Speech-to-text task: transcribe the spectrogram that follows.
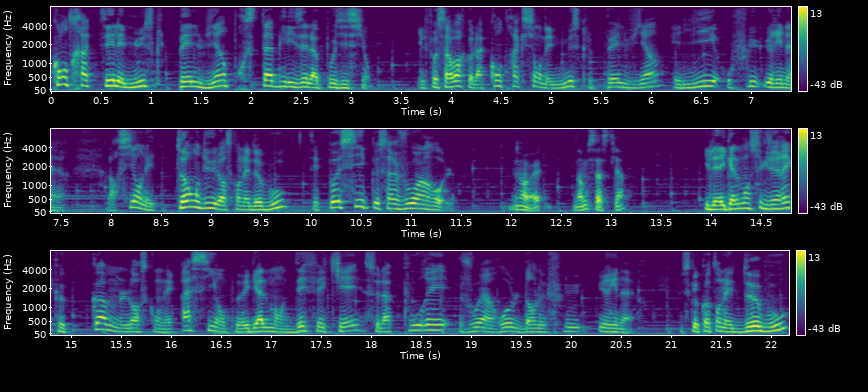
contracter les muscles pelviens pour stabiliser la position. Il faut savoir que la contraction des muscles pelviens est liée au flux urinaire. Alors si on est tendu lorsqu'on est debout, c'est possible que ça joue un rôle. Ouais, non mais ça se tient. Il a également suggéré que comme lorsqu'on est assis on peut également déféquer, cela pourrait jouer un rôle dans le flux urinaire. Puisque quand on est debout,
